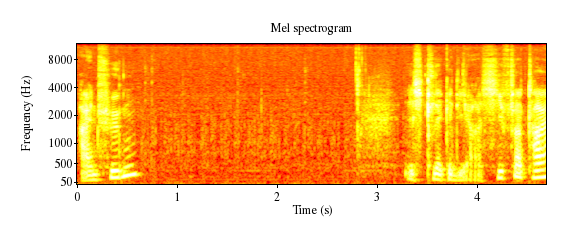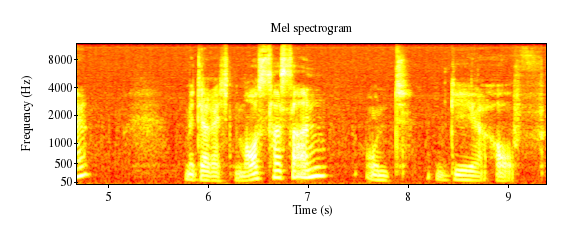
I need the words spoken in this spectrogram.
Einfügen. Ich klicke die Archivdatei mit der rechten Maustaste an und gehe auf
